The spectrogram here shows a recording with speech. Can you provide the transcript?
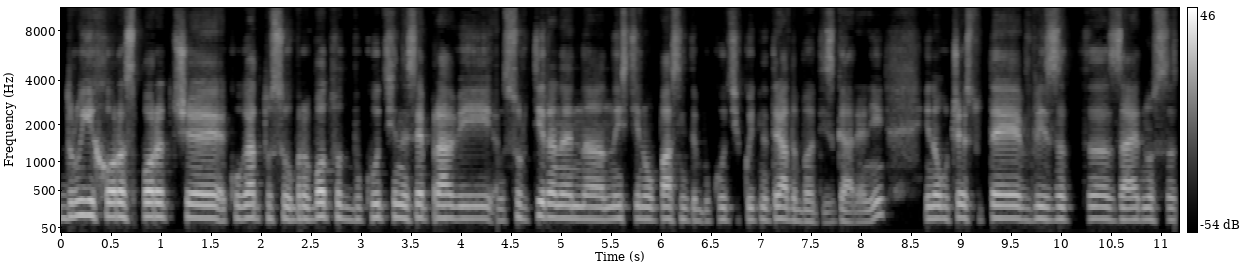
Други хора спорят, че когато се обработват букуци, не се прави сортиране на наистина опасните букуци, които не трябва да бъдат изгаряни. И много често те влизат заедно с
